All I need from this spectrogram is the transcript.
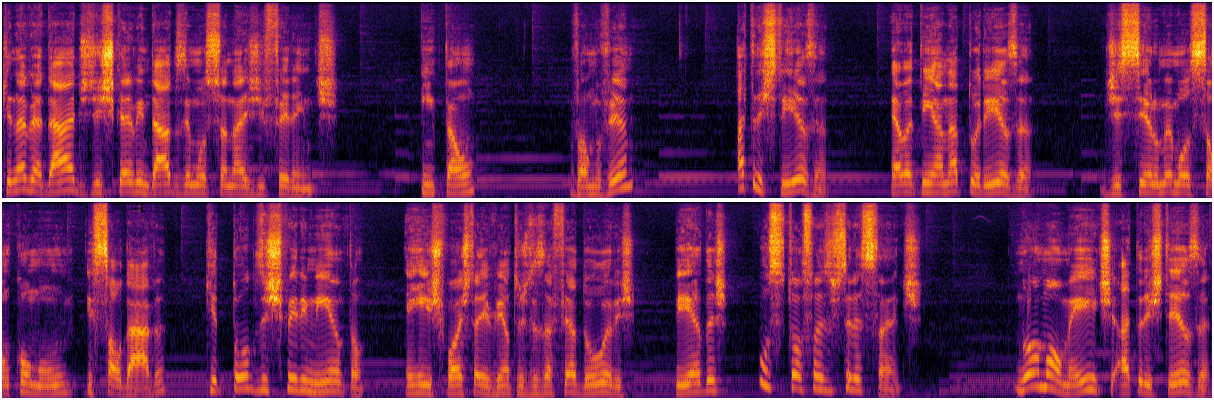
Que na verdade descrevem dados emocionais diferentes. Então, Vamos ver? A tristeza, ela tem a natureza de ser uma emoção comum e saudável que todos experimentam em resposta a eventos desafiadores, perdas ou situações estressantes. Normalmente, a tristeza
